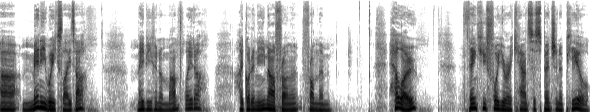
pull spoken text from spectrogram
uh, many weeks later, maybe even a month later, I got an email from from them Hello. Thank you for your account suspension appeal.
